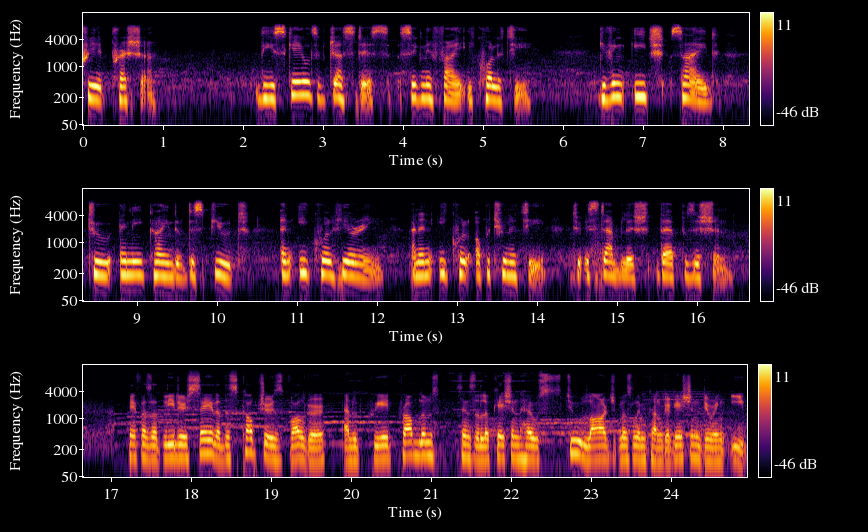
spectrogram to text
create pressure. The scales of justice signify equality, giving each side to any kind of dispute an equal hearing and an equal opportunity to establish their position. Hifazat leaders say that the sculpture is vulgar and would create problems since the location hosts two large Muslim congregations during Eid.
